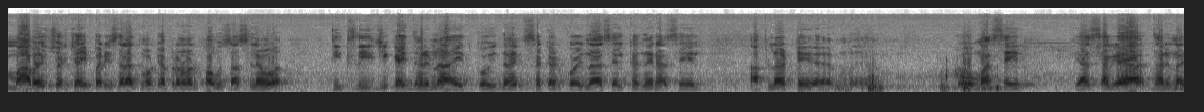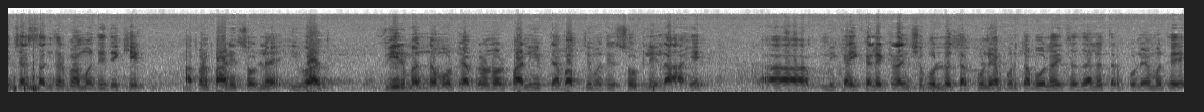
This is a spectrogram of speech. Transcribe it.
महाबळेश्वरच्याही परिसरात मोठ्या प्रमाणावर पाऊस असल्यामुळं तिथली जी काही धरणं आहेत कोयना सकट कोयना असेल कनेर असेल आपलं टे होम असेल या सगळ्या धरणाच्या संदर्भामध्ये देखील आपण पाणी सोडलं आहे इव्हन वीरमधनं मोठ्या प्रमाणावर पाणी त्या बाबतीमध्ये सोडलेलं आहे. मी काही कलेक्टरांशी बोललो तर पुण्यापुरतं बोलायचं झालं तर पुण्यामध्ये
